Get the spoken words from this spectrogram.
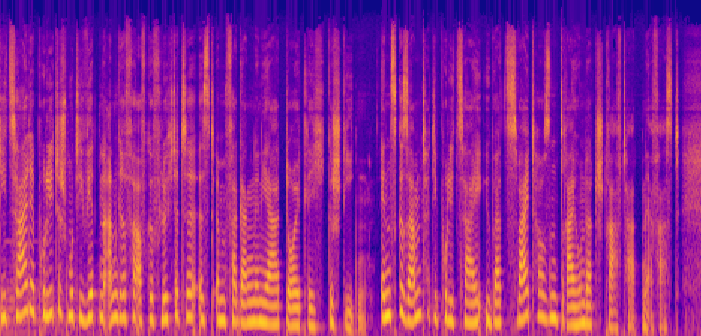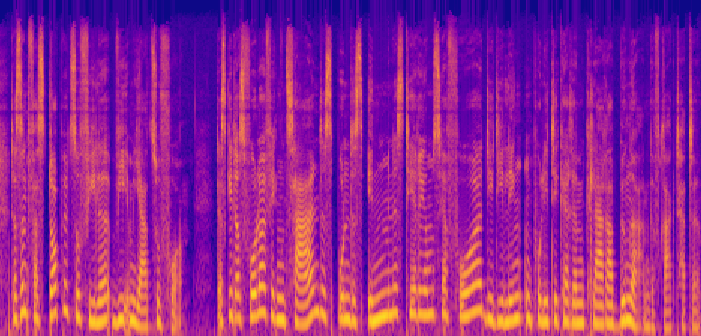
Die Zahl der politisch motivierten Angriffe auf Geflüchtete ist im vergangenen Jahr deutlich gestiegen. Insgesamt hat die Polizei über 2300 Straftaten erfasst. Das sind fast doppelt so viele wie im Jahr zuvor. Das geht aus vorläufigen Zahlen des Bundesinnenministeriums hervor, die die linken Politikerin Clara Bünger angefragt hatte.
